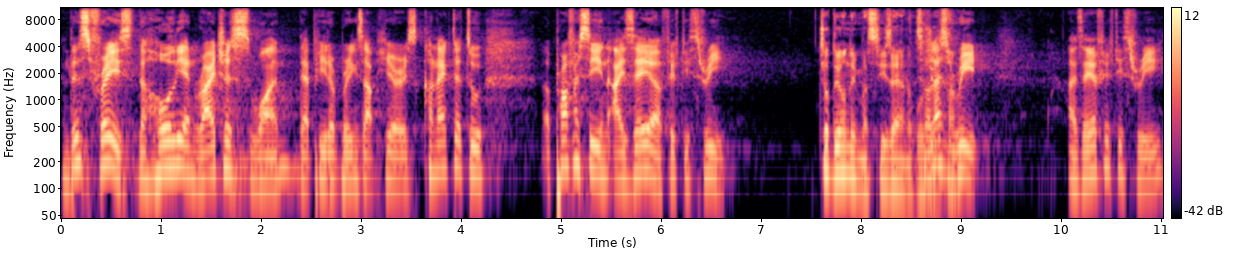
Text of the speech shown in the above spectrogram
And this phrase, the holy and righteous one, that Peter brings up here, is connected to a prophecy in Isaiah 53. ちょっと読んでみますイザヤの So let's 53 read Isaiah 53.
